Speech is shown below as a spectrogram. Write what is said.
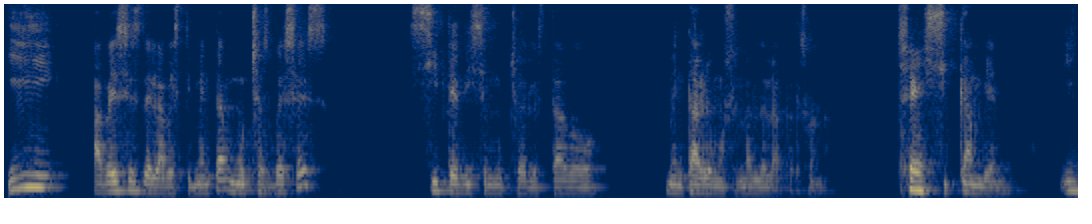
y a veces de la vestimenta, muchas veces sí te dice mucho del estado mental o emocional de la persona. Sí. Sí cambian. Y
